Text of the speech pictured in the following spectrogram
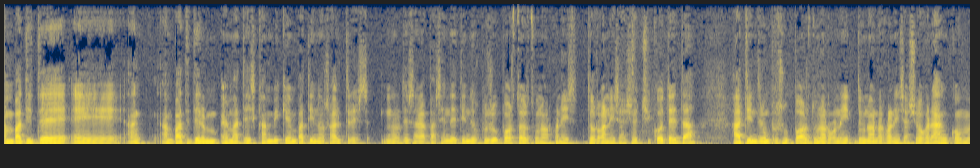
Han patit, eh, han, han patit el, el mateix canvi que hem patit nosaltres. Nosaltres ara passem de tindre els pressupostos d'una organi- d'organització xicoteta a tindre un pressupost d'una organi d'una organització gran, com,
